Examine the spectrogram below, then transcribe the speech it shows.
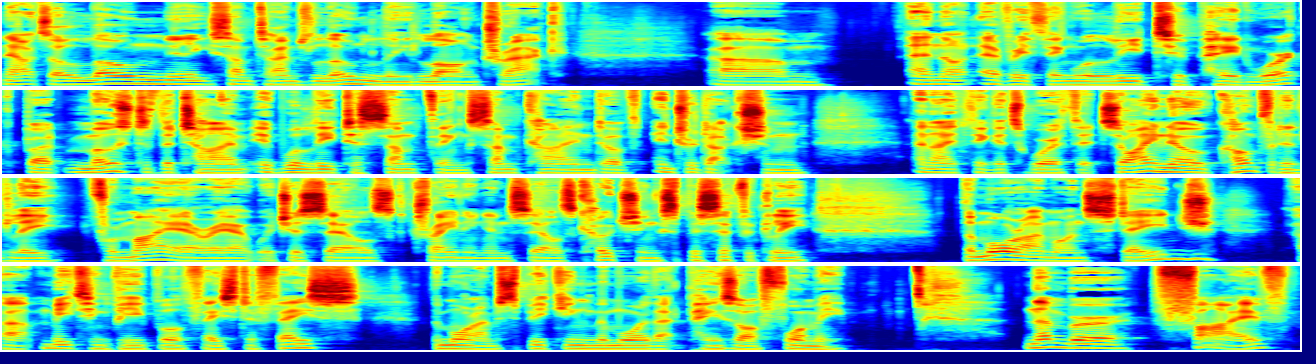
Now, it's a lonely, sometimes lonely, long track. Um, and not everything will lead to paid work, but most of the time it will lead to something, some kind of introduction. And I think it's worth it. So I know confidently for my area, which is sales training and sales coaching specifically, the more I'm on stage, uh, meeting people face to face, the more I'm speaking, the more that pays off for me. Number five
